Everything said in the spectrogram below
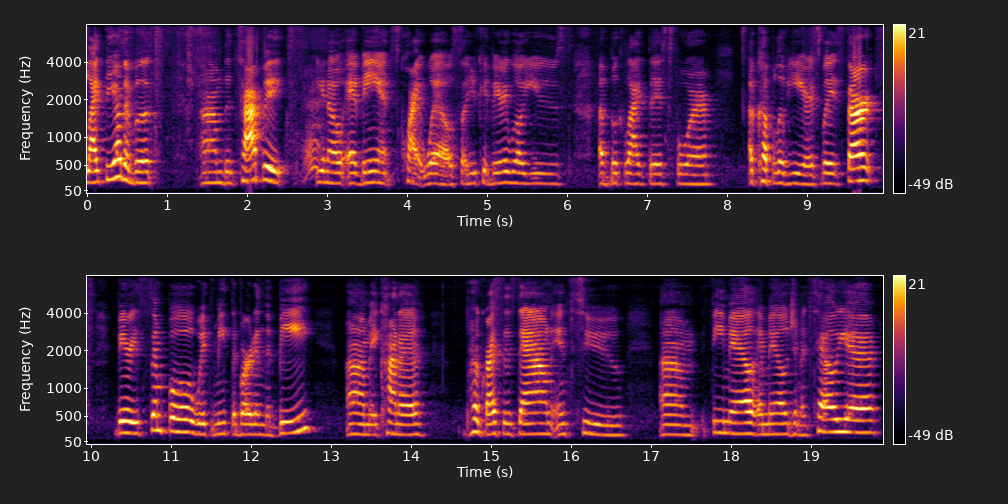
like the other books, um, the topics, you know, advance quite well. So you could very well use a book like this for a couple of years. But it starts very simple with Meet the Bird and the Bee. Um, it kind of progresses down into um, female and male genitalia.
